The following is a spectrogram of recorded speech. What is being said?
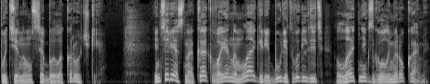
Потянулся было к ручке. Интересно, как в военном лагере будет выглядеть латник с голыми руками?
